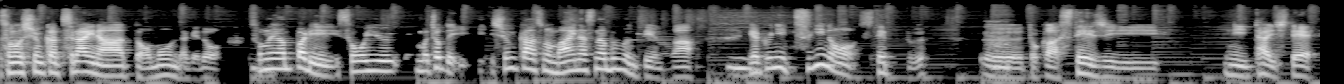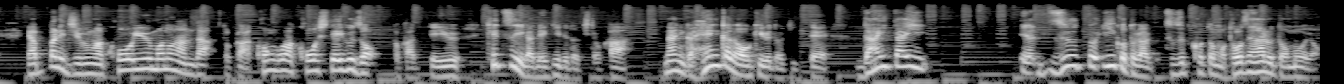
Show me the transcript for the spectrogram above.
その瞬間辛いなとは思うんだけど、そのやっぱりそういう、もうちょっとい瞬間そのマイナスな部分っていうのが、うん。逆に次のステップとかステージに対して、やっぱり自分はこういうものなんだとか、今後はこうしていくぞとかっていう決意ができる時とか、何か変化が起きる時って、大体、いや、ずっといいことが続くことも当然あると思うよ。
